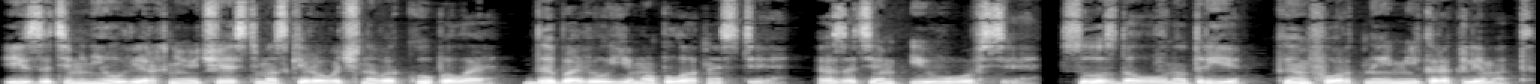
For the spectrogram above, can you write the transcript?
и затемнил верхнюю часть маскировочного купола, добавил ему плотности, а затем и вовсе создал внутри комфортный микроклимат.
